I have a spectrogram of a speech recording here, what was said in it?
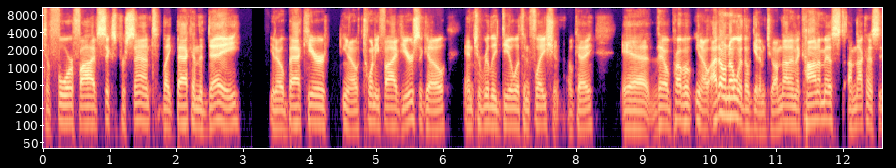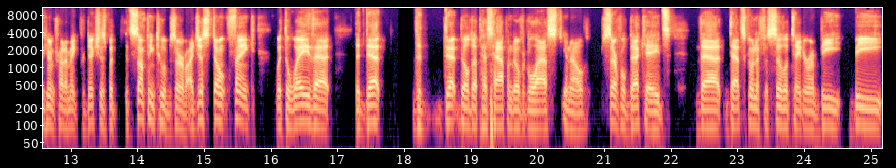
to four, five, six percent, like back in the day, you know, back here, you know, 25 years ago, and to really deal with inflation. Okay. And they'll probably, you know, I don't know where they'll get them to. I'm not an economist. I'm not going to sit here and try to make predictions, but it's something to observe. I just don't think with the way that the debt, the debt buildup has happened over the last, you know, several decades, that that's going to facilitate or be be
